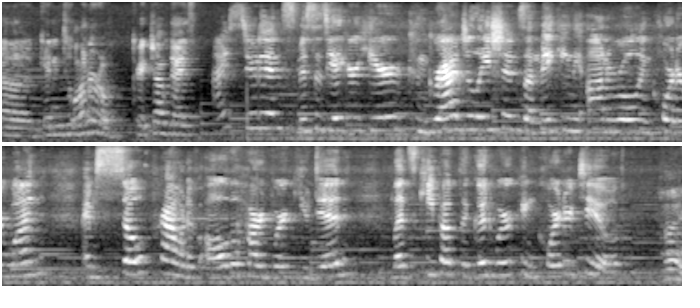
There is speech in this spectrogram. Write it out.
uh, getting to honor roll. Great job, guys. Hi, students. Mrs. Yeager here. Congratulations on making the honor roll in quarter one. I'm so proud of all the hard work you did. Let's keep up the good work in quarter two. Hi,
